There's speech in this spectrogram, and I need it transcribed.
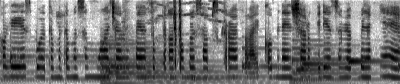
Oke guys, buat teman-teman semua jangan lupa untuk tekan tombol subscribe, like, comment, dan share video yang sangat banyaknya ya.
